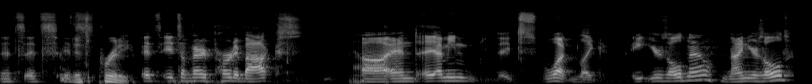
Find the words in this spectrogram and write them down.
It's it's it's it's it's pretty. it's, it's a very pretty box. Uh, and I mean, it's what like eight years old now, nine years old.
